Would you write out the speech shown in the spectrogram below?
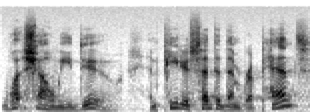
what shall we do? And Peter said to them, Repent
